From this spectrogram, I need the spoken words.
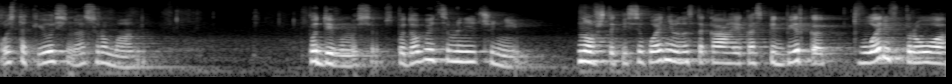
Ось такий ось у нас роман. Подивимося, сподобається мені чи ні. Знову ж таки, сьогодні у нас така якась підбірка творів про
